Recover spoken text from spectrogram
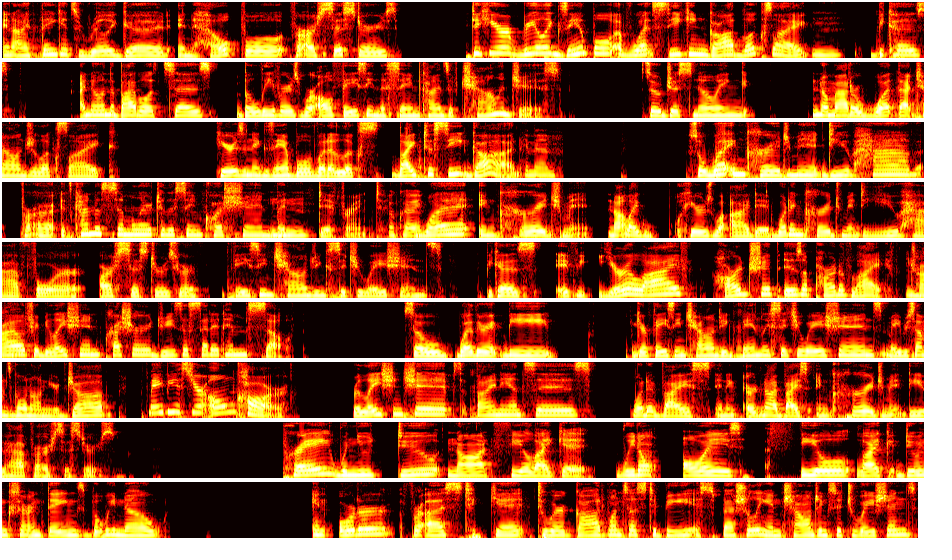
And I think it's really good and helpful for our sisters to hear a real example of what seeking God looks like. Mm. Because I know in the Bible it says believers were all facing the same kinds of challenges. So just knowing no matter what that challenge looks like, here's an example of what it looks like to seek God. Amen. So, what encouragement do you have for our? It's kind of similar to the same question, but mm-hmm. different. Okay. What encouragement, not like, here's what I did, what encouragement do you have for our sisters who are facing challenging situations because if you're alive, hardship is a part of life. Mm-hmm. Trial, tribulation, pressure, Jesus said it himself. So whether it be you're facing challenging family situations, maybe something's going on in your job, maybe it's your own car, relationships, finances, what advice and or not advice, encouragement do you have for our sisters? Pray when you do not feel like it. We don't always feel like doing certain things, but we know in order for us to get to where God wants us to be, especially in challenging situations,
